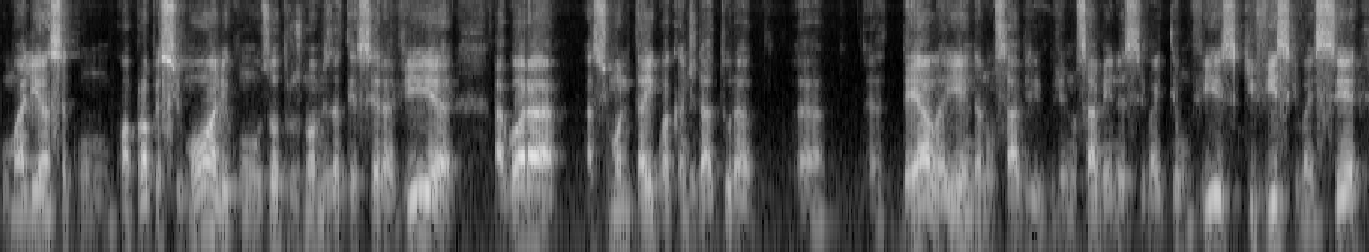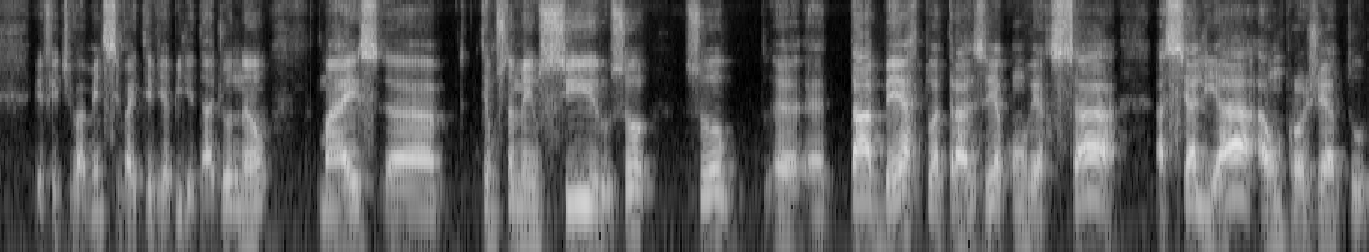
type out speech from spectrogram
uma aliança com, com a própria Simone, com os outros nomes da terceira via. Agora, a Simone está aí com a candidatura uh, dela e ainda não sabe, a gente não sabe ainda se vai ter um vice, que vice que vai ser, efetivamente se vai ter viabilidade ou não, mas uh, temos também o Ciro. Sou, sou está uh, aberto a trazer, a conversar, a se aliar a um projeto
